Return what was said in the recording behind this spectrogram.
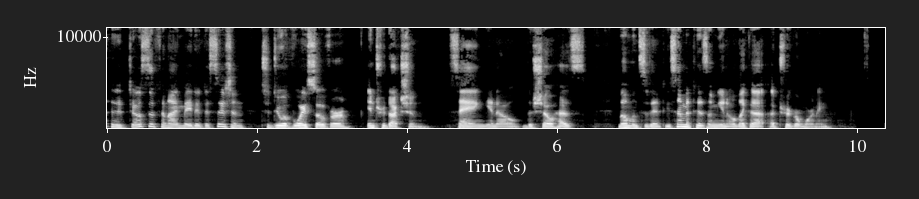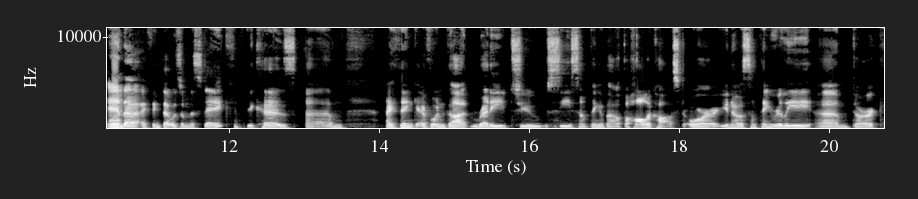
Joseph and I made a decision to do a voiceover introduction saying, you know, the show has moments of anti Semitism, you know, like a, a trigger warning. And uh, I think that was a mistake because um, I think everyone got ready to see something about the Holocaust or, you know, something really um, dark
